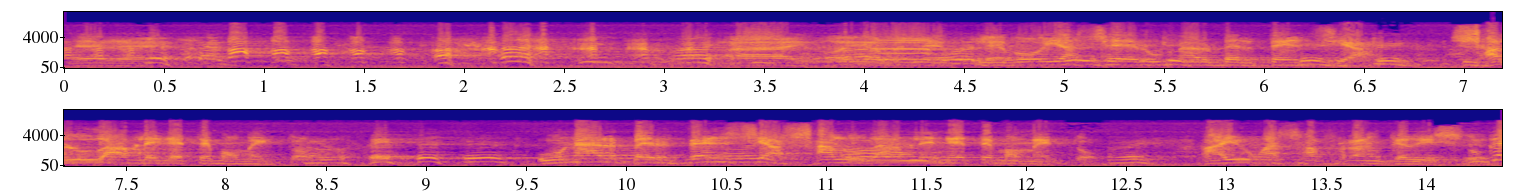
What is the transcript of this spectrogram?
Ay, óigame, le, le voy a hacer una advertencia saludable en este momento. Una advertencia saludable en este momento. Hay un azafrán que dice. ¿Un qué?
